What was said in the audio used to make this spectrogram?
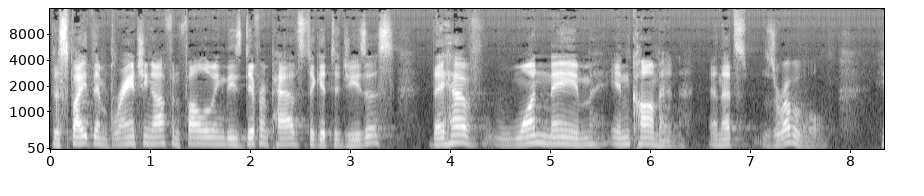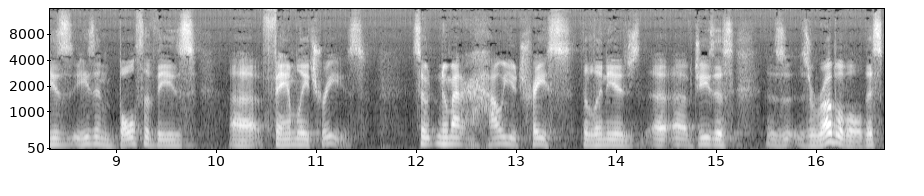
despite them branching off and following these different paths to get to Jesus, they have one name in common, and that's Zerubbabel. He's, he's in both of these uh, family trees. So, no matter how you trace the lineage uh, of Jesus, Zerubbabel, this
